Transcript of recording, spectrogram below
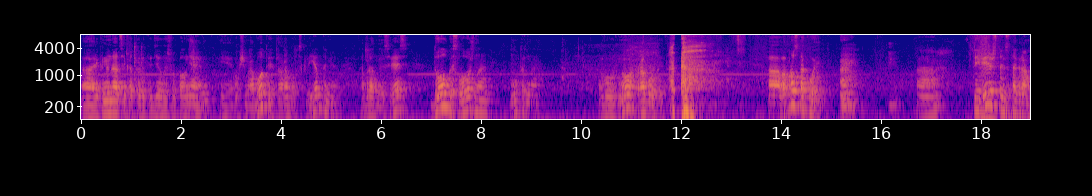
Э, Рекомендации, которые ты делаешь, выполняем и, в общем, работает. А работа с клиентами, обратная связь. Долго, сложно, муторно. Вот, но работает. А, вопрос такой. А, ты веришь, что Инстаграм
